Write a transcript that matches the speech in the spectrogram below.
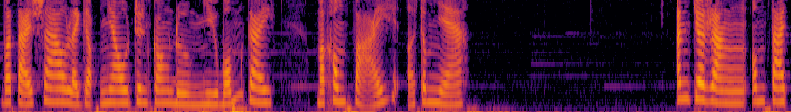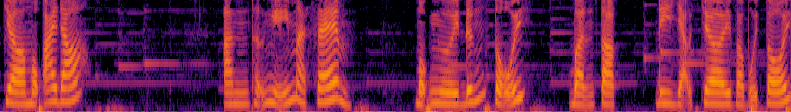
Và tại sao lại gặp nhau trên con đường nhiều bóng cây mà không phải ở trong nhà? Anh cho rằng ông ta chờ một ai đó. Anh thử nghĩ mà xem. Một người đứng tuổi, bệnh tật, đi dạo chơi vào buổi tối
